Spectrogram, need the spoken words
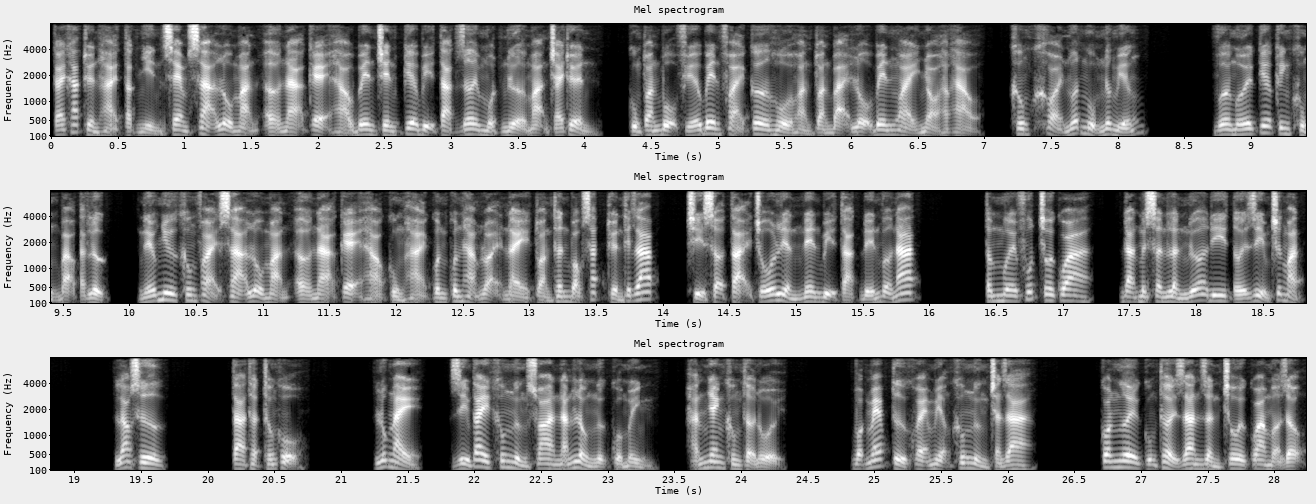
cái khác thuyền hải tặc nhìn xem xã lộ mạn ở nạ kẻ hào bên trên kia bị tạc rơi một nửa mạn trái thuyền cùng toàn bộ phía bên phải cơ hồ hoàn toàn bại lộ bên ngoài nhỏ hạc hảo, không khỏi nuốt ngụm nước miếng. Vừa mới kia kinh khủng bạo tạc lực, nếu như không phải xạ lộ mạn ở nạ kệ hào cùng hải quân quân hạm loại này toàn thân bọc sắt thuyền thiết giáp, chỉ sợ tại chỗ liền nên bị tạc đến vỡ nát. Tầm mười phút trôi qua, đạn mười sân lần nữa đi tới dìm trước mặt. Lao sư, ta thật thống khổ. Lúc này, dìm tay không ngừng xoa nắn lồng ngực của mình, hắn nhanh không thở nổi. Bọt mép từ khỏe miệng không ngừng tràn ra. Con ngươi cũng thời gian dần trôi qua mở rộng.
